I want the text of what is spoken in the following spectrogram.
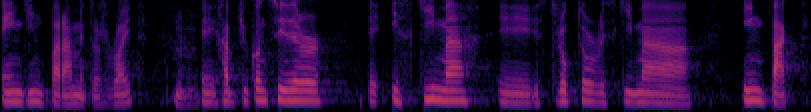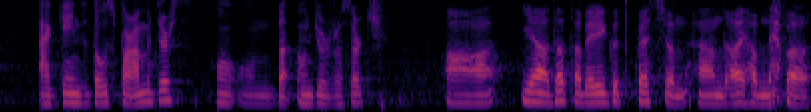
engine parameters, right? -hmm. have you considered schema structure, schema impact against those parameters on, on, that, on your research? Uh, yeah, that's a very good question, and I have never,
